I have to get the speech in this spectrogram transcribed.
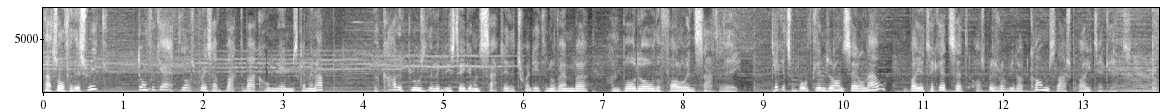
That's all for this week. Don't forget, the Ospreys have back-to-back home games coming up. The Cardiff Blues at the Liberty Stadium on Saturday the 20th of November and Bordeaux the following Saturday. Tickets for both games are on sale now. Buy your tickets at ospreysrugby.com slash buy tickets.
